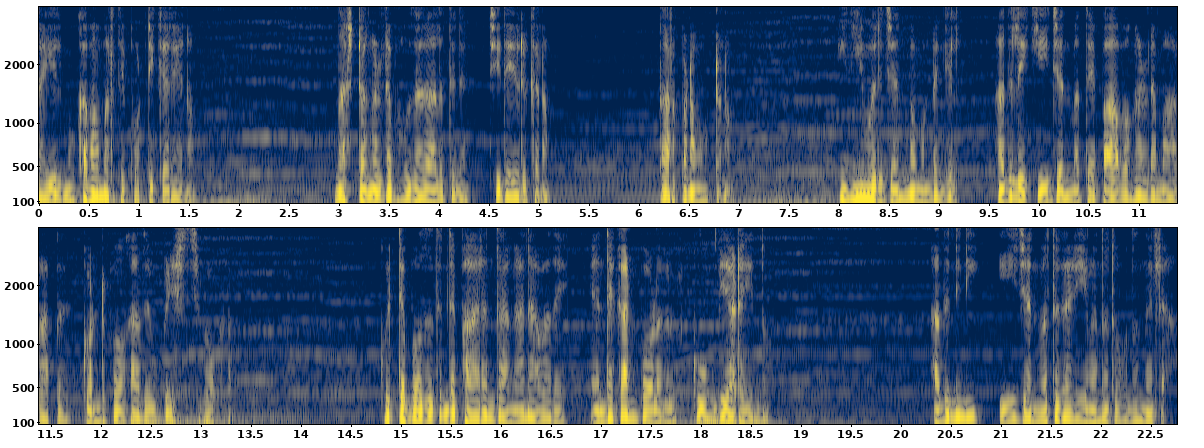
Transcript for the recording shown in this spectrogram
കയ്യിൽ മുഖമമർത്തി പൊട്ടിക്കരയണം. നഷ്ടങ്ങളുടെ ഭൂതകാലത്തിന് ചിതയൊരുക്കണം. തർപ്പണമൂട്ടണം. ഇനിയും ഒരു ജന്മമുണ്ടെങ്കിൽ അതിലേക്ക് ഈ ജന്മത്തെ പാപങ്ങളുടെ മാറാപ്പ് കൊണ്ടുപോകാതെ ഉപേക്ഷിച്ചു പോകണം. കുറ്റബോധത്തിന്റെ ഭാരം താങ്ങാനാവാതെ എന്റെ കൺപോളകൾ കൂമ്പി അടയുന്നു അതിനി ഈ ജന്മത്ത് കഴിയുമെന്ന് തോന്നുന്നില്ല.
